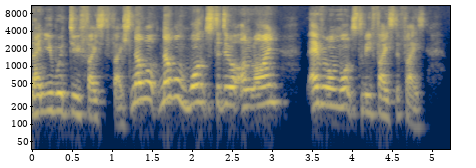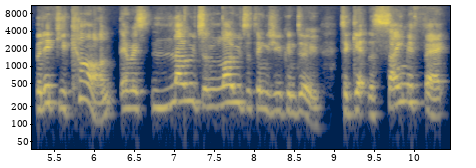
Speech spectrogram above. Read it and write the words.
than you would do face to face. No one, no one wants to do it online. Everyone wants to be face to face. But if you can't, there is loads and loads of things you can do to get the same effect,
